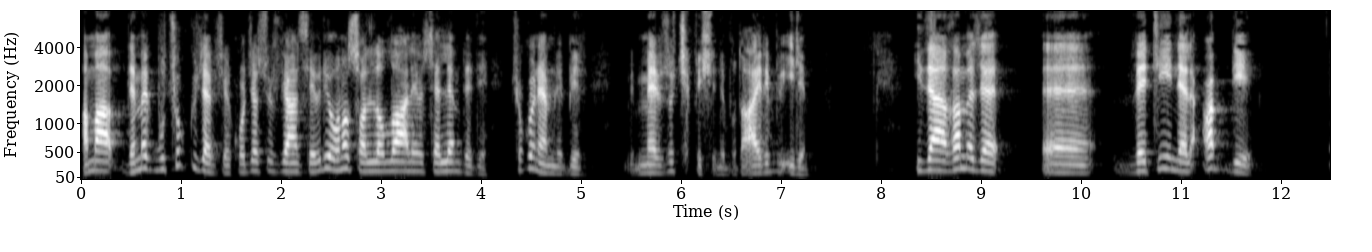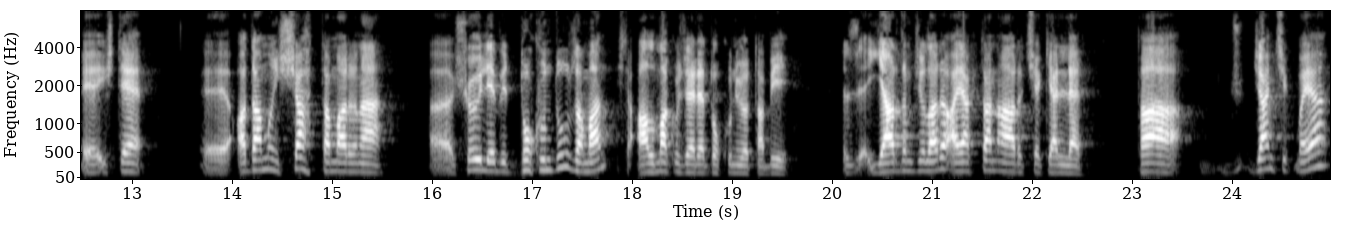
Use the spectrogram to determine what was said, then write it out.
Ama demek bu çok güzel bir şey. Koca Süfyan Sevri ona sallallahu aleyhi ve sellem dedi. Çok önemli bir mevzu çıktı şimdi bu da ayrı bir ilim. İzâ gameze e, vetînel abdi e, işte e, adamın şah damarına e, şöyle bir dokunduğu zaman işte almak üzere dokunuyor tabii. Yardımcıları ayaktan ağrı çekerler. Ta can çıkmaya,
